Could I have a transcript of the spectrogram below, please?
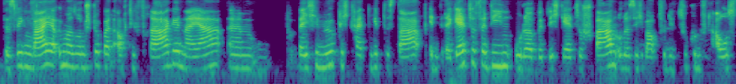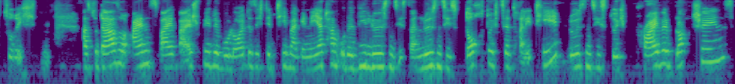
Deswegen war ja immer so ein Stück weit auch die Frage, naja, ähm, welche Möglichkeiten gibt es da, entweder Geld zu verdienen oder wirklich Geld zu sparen oder sich überhaupt für die Zukunft auszurichten. Hast du da so ein, zwei Beispiele, wo Leute sich dem Thema genähert haben oder wie lösen sie es dann? Lösen sie es doch durch Zentralität? Lösen sie es durch Private Blockchains?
